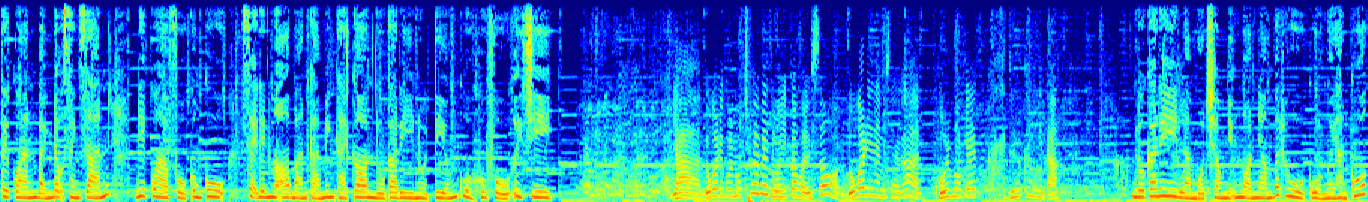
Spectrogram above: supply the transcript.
Từ quán bánh đậu xanh rán, đi qua phố Công Cụ sẽ đến ngõ bán cá minh thái con Nogari nổi tiếng của khu phố Uchi. 야, 노가리 골목 초입에 들어오니까 벌써 노가리 냄새가 골목에 가득합니다. Nogari là một trong những món nhắm bất hủ của người Hàn Quốc.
